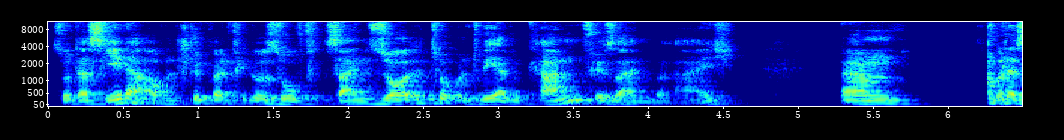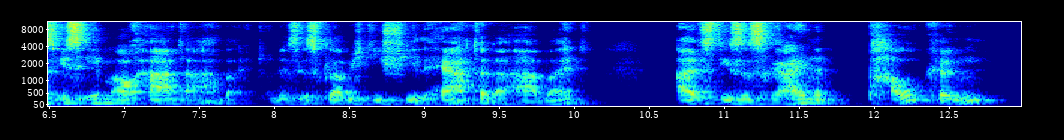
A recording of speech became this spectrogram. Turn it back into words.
so dass jeder auch ein Stück weit Philosoph sein sollte und werden kann für seinen Bereich. Ähm, aber das ist eben auch harte Arbeit. Und es ist, glaube ich, die viel härtere Arbeit als dieses reine Pauken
